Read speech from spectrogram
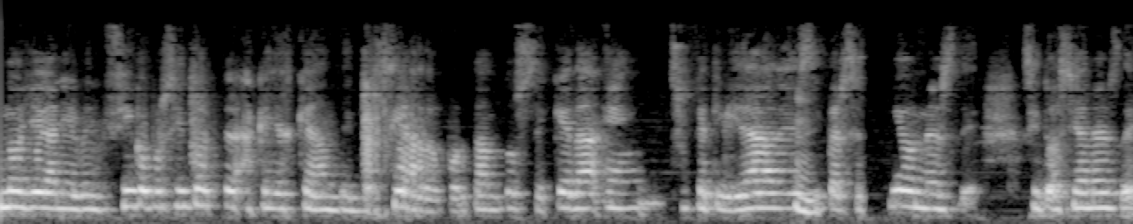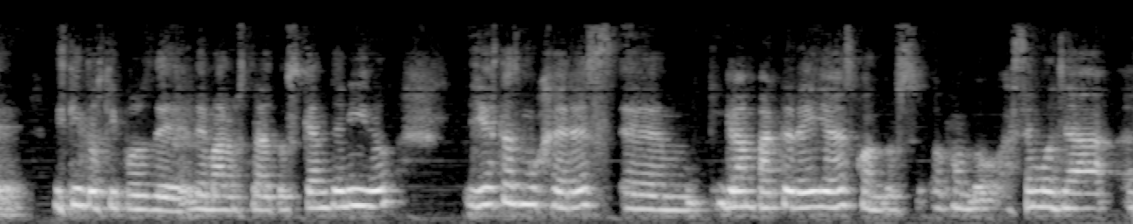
no llega ni el 25% de aquellas que han denunciado, por tanto se queda en subjetividades y mm. percepciones de situaciones de distintos tipos de, malos tratos que han tenido. Y estas mujeres, em, gran parte de ellas, cuando, cuando hacemos ya eh,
